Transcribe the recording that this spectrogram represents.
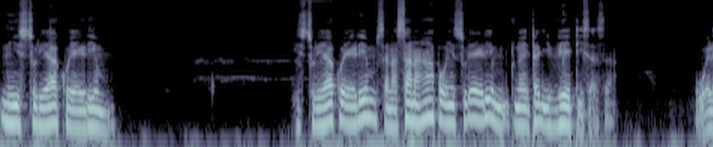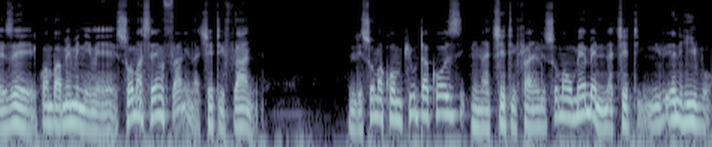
ni historia yako ya elimu historia yako ya elimu sana sana hapa kwenye historia ya elimu tunahitaji vyeti sasa. Uelezee kwamba mimi nimesoma sehemu fulani na cheti fulani. Nilisoma kompyuta kozi nina cheti fulani. Nilisoma umeme nina cheti. Yani hivyo.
